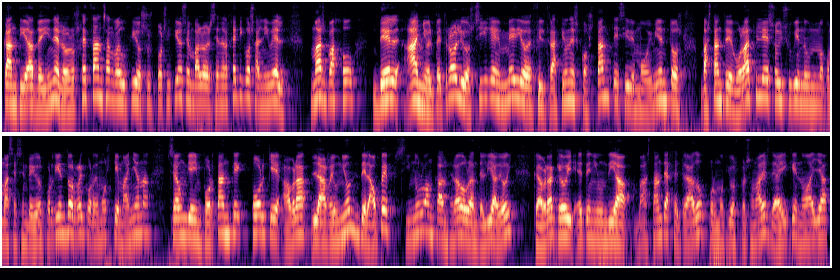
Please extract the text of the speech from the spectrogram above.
cantidad de dinero. Los hedge funds han reducido sus posiciones en valores energéticos al nivel más bajo del año. El petróleo sigue en medio de filtraciones constantes y de movimientos bastante volátiles, hoy subiendo un 1,62%. Recordemos que mañana será un día importante porque habrá la reunión de la OPEP. Si no lo han cancelado durante el día de hoy, que la verdad que hoy he tenido un día bastante ajetreado por motivos personales, de ahí que no haya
